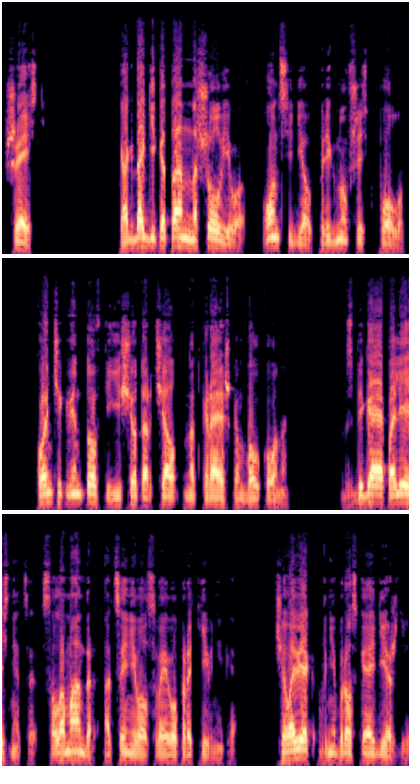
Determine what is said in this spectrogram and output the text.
Шесть. Когда Гекатан нашел его, он сидел, пригнувшись к полу. Кончик винтовки еще торчал над краешком балкона. Взбегая по лестнице, Саламандр оценивал своего противника. Человек в неброской одежде.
